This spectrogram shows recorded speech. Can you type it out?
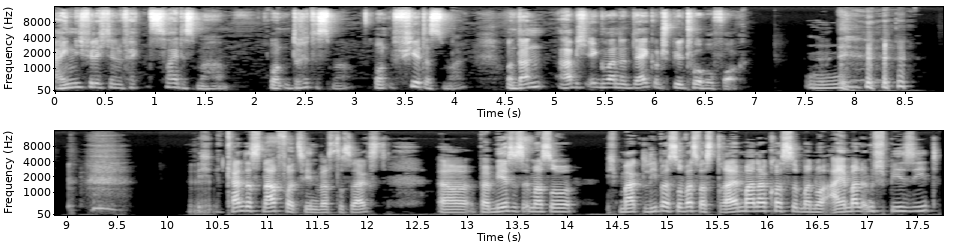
eigentlich will ich den Effekt ein zweites Mal haben und ein drittes Mal und ein viertes Mal. Und dann habe ich irgendwann ein Deck und spiele Turbo Fog. Mhm. ich kann das nachvollziehen, was du sagst. Äh, bei mir ist es immer so, ich mag lieber sowas, was drei Mana kostet, man nur einmal im Spiel sieht,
